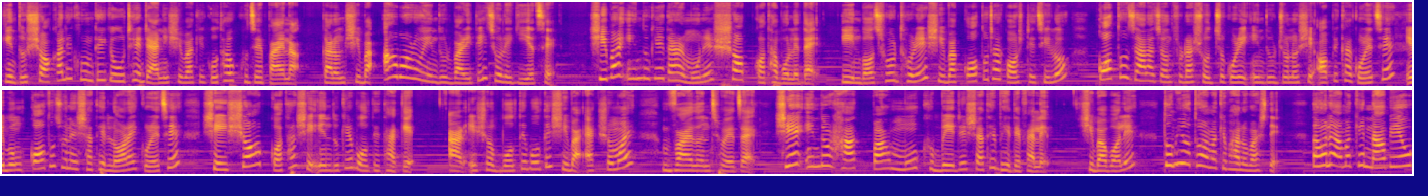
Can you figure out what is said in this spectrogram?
কিন্তু সকালে ঘুম থেকে উঠে ড্যানি শিবাকে কোথাও খুঁজে পায় না। কারণ শিবা আবারও ইন্দুর বাড়িতেই চলে গিয়েছে। শিবা ইন্দুকে তার মনের সব কথা বলে দেয়। তিন বছর ধরে শিবা কতটা কষ্টে ছিল, কত জ্বালা যন্ত্রণা সহ্য করে ইন্দুর জন্য সে অপেক্ষা করেছে এবং কতজনের সাথে লড়াই করেছে, সেই সব কথা সে ইন্দুকে বলতে থাকে। আর এসব বলতে বলতে শিবা একসময় ভায়োলেন্ট হয়ে যায়। সে ইন্দুর হাত, পা, মুখ, বেডের সাথে ভেদে ফেলে। শিবা বলে, তুমিও তো আমাকে ভালোবাসতে। তাহলে আমাকে না পেয়েও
